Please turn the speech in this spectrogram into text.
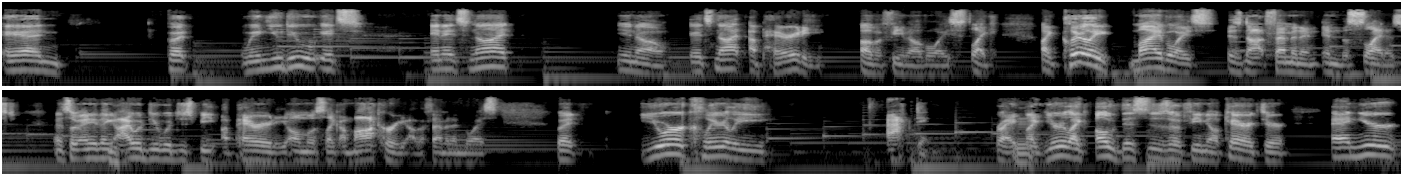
And, but when you do, it's, and it's not, you know, it's not a parody of a female voice. Like, like clearly my voice is not feminine in the slightest. And so anything I would do would just be a parody, almost like a mockery of a feminine voice. But you're clearly acting, right? Mm. Like you're like, oh, this is a female character. And you're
